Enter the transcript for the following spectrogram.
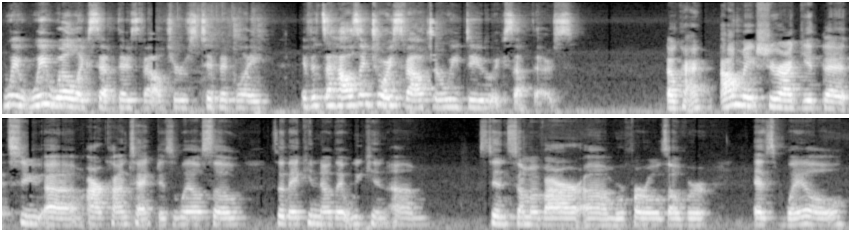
We we will accept those vouchers typically. If it's a housing choice voucher, we do accept those. Okay, I'll make sure I get that to um, our contact as well, so so they can know that we can um, send some of our um, referrals over as well.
